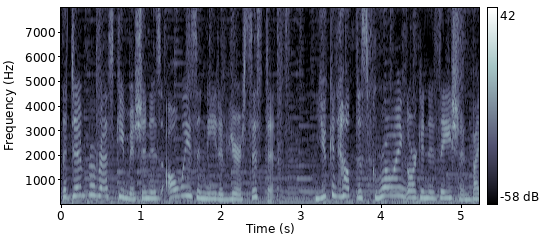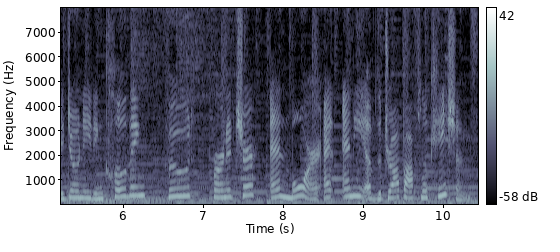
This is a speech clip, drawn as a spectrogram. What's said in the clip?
The Denver Rescue Mission is always in need of your assistance. You can help this growing organization by donating clothing, food, furniture, and more at any of the drop off locations.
